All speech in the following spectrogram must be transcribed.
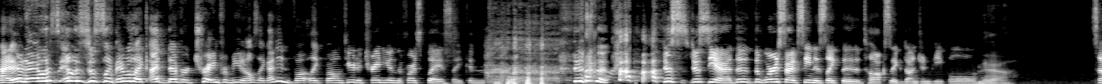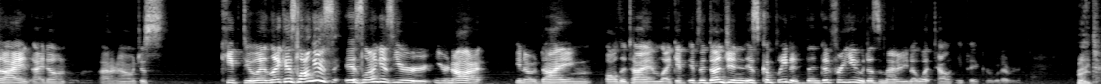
I don't know. It was it was just like they were like I'd never trained from you. And I was like I didn't vo- like volunteer to train you in the first place. So you can just just yeah. The the worst I've seen is like the toxic dungeon people. Yeah. So I I don't I don't know. Just keep doing like as long as as long as you're you're not you know dying all the time. Like if if the dungeon is completed, then good for you. It doesn't matter you know what talent you pick or whatever. right.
